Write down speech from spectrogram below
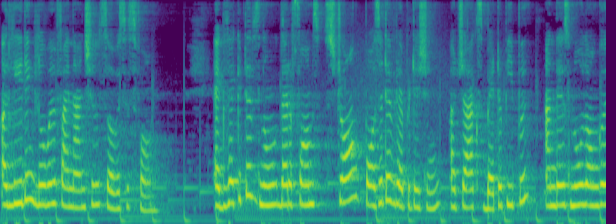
a leading global financial services firm. Executives know that a firm's strong positive reputation attracts better people, and there is no longer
